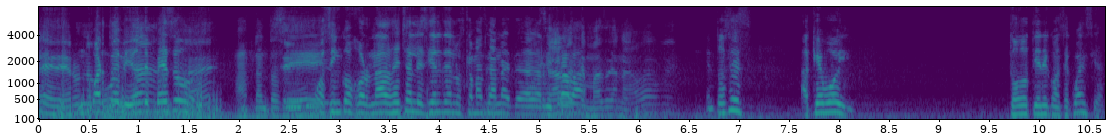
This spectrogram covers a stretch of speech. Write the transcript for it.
le dieron Un una cuarto de millón de pesos. ¿eh? Ah, tanto Sí. así. O cinco jornadas, échale si él de los que más gana, arbitraba. que más ganaba, güey. Entonces, ¿a qué voy? Todo tiene consecuencias.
